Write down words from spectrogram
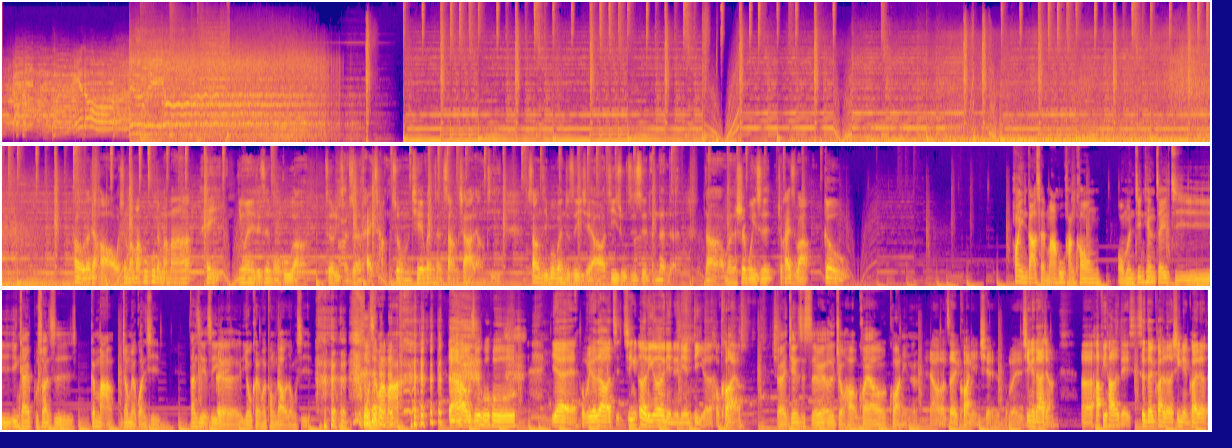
head in old New York. 哈喽，大家好，我是马马虎虎的马马。嘿，因为这次蘑菇啊，这个旅程真的太长，所以我们切分成上下两集。上集部分就是一些啊基础知识等等的。那我们事不宜迟，就开始吧，Go！欢迎搭乘马虎航空。我们今天这一集应该不算是跟马比较没有关系，但是也是一个有可能会碰到的东西。我是妈妈，大 家好，我是呼呼，耶！我们又到今二零二二年的年底了，好快哦。对，今天是十二月二十九号，快要跨年了。然后在跨年前，我们先跟大家讲，呃，Happy Holidays，圣诞快乐，新年快乐。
